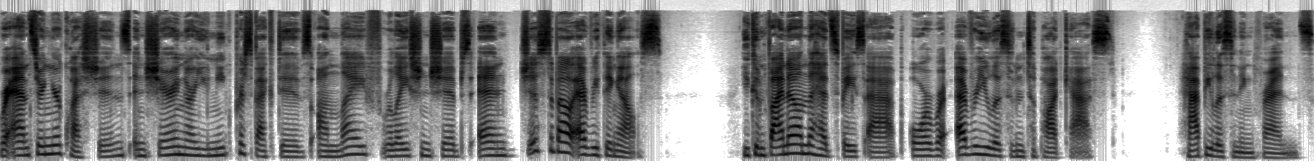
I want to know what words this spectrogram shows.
We're answering your questions and sharing our unique perspectives on life, relationships, and just about everything else. You can find it on the Headspace app or wherever you listen to podcasts. Happy listening, friends.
